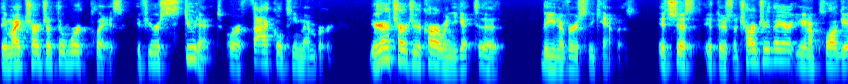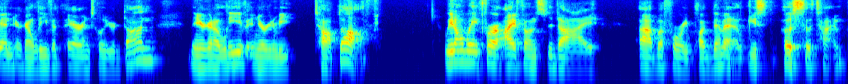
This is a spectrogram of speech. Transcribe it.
They might charge at their workplace. If you're a student or a faculty member, you're going to charge your car when you get to the university campus. It's just if there's a charger there, you're going to plug in, you're going to leave it there until you're done. Then you're going to leave and you're going to be topped off. We don't wait for our iPhones to die uh, before we plug them in, at least most of the time.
